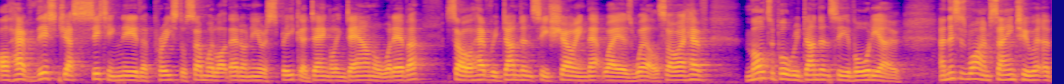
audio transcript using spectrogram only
I'll have this just sitting near the priest or somewhere like that or near a speaker dangling down or whatever. So I'll have redundancy showing that way as well. So I have multiple redundancy of audio. And this is why I'm saying to you, uh,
